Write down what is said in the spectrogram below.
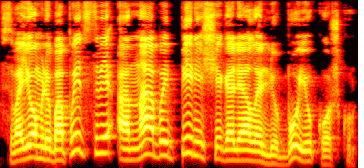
В своем любопытстве она бы перещеголяла любую кошку.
